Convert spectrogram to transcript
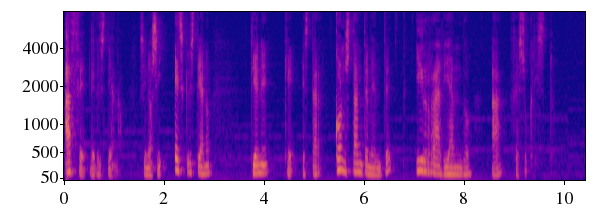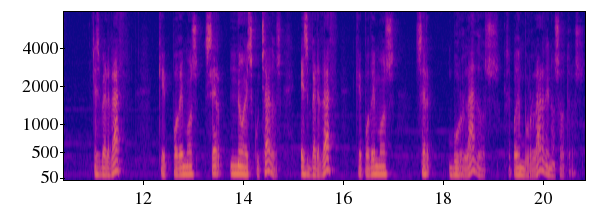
hace de cristiano, sino si es cristiano, tiene que estar constantemente irradiando a Jesucristo. Es verdad que podemos ser no escuchados. Es verdad que podemos ser burlados, que se pueden burlar de nosotros.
